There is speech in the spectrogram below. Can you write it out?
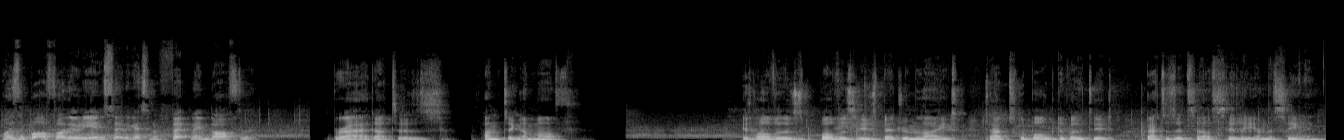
Why is the butterfly the only insect that gets an effect named after it? Brad utters, hunting a moth. It hovers, bothers his bedroom light, taps the bulb devoted, batters itself silly on the ceiling.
